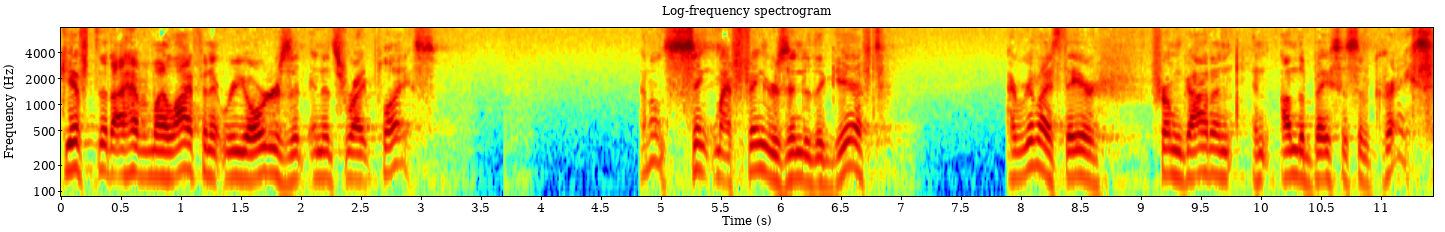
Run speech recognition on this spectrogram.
gift that I have in my life and it reorders it in its right place. I don't sink my fingers into the gift. I realize they are from God and, and on the basis of grace.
